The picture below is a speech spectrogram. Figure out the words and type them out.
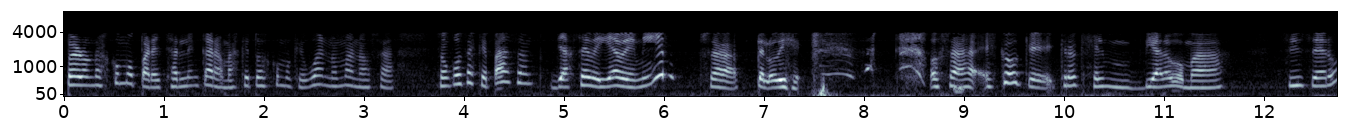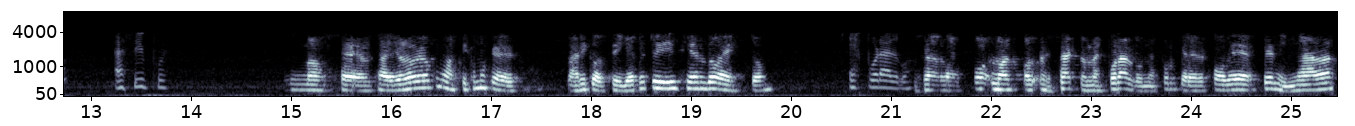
pero no es como para echarle en cara, más que todo es como que, bueno, mano, o sea, son cosas que pasan, ya se veía venir, o sea, te lo dije. o sea, es como que creo que es el diálogo más sincero, así pues. No sé, o sea, yo lo veo como así como que, marico, si yo te estoy diciendo esto... Es por algo. O sea, no es por, no exacto, no es por algo, no es por querer joderte ni nada,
